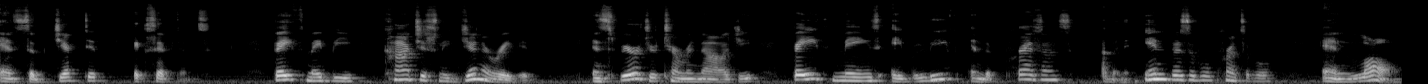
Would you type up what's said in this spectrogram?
and subjective acceptance. Faith may be consciously generated. In spiritual terminology, faith means a belief in the presence of an invisible principle and law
